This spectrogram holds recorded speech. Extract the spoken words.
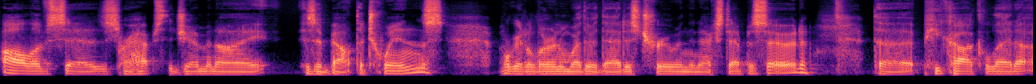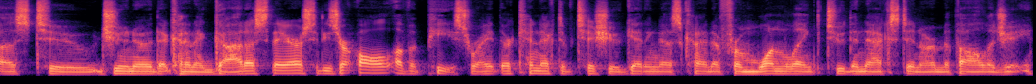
Olive says, perhaps the Gemini is about the twins. We're going to learn whether that is true in the next episode. The peacock led us to Juno that kind of got us there. So these are all of a piece, right? They're connective tissue getting us kind of from one link to the next in our mythology.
